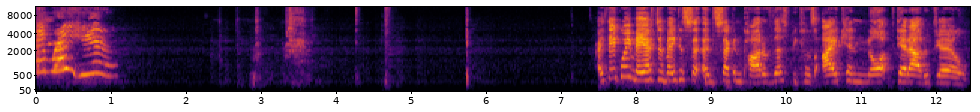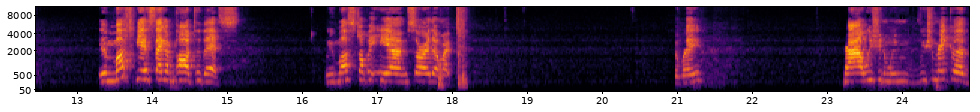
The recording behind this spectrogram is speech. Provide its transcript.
I'm right here. I think we may have to make a, se- a second part of this because I cannot get out of jail. There must be a second part to this. We must stop it here. I'm sorry that my. Should we? Nah, we should we, we should make a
